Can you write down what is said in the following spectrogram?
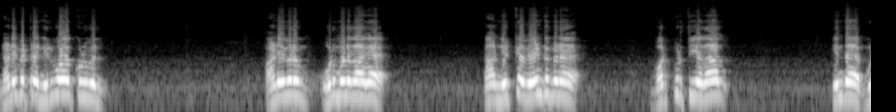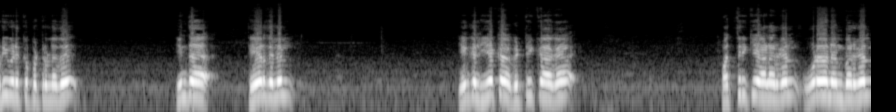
நடைபெற்ற நிர்வாகக் குழுவில் அனைவரும் ஒருமனதாக நான் நிற்க வேண்டும் என வற்புறுத்தியதால் இந்த முடிவெடுக்கப்பட்டுள்ளது. இந்த தேர்தலில் எங்கள் இயக்க வெற்றிக்காக பத்திரிகையாளர்கள் ஊடக நண்பர்கள்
